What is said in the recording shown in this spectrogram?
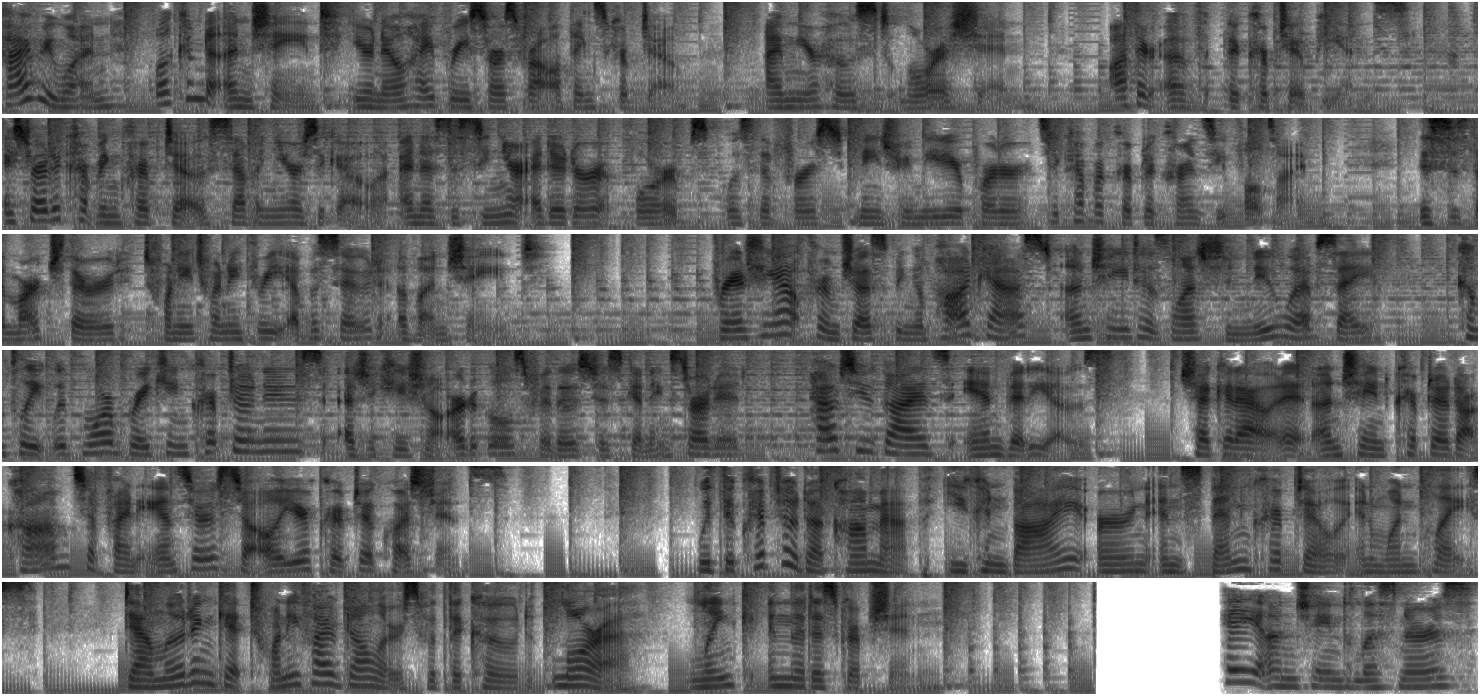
Hi, everyone. Welcome to Unchained, your no hype resource for all things crypto. I'm your host, Laura Shin, author of The Cryptopians. I started covering crypto seven years ago, and as the senior editor at Forbes, was the first mainstream media reporter to cover cryptocurrency full time. This is the March 3rd, 2023 episode of Unchained. Branching out from just being a podcast, Unchained has launched a new website complete with more breaking crypto news, educational articles for those just getting started, how to guides, and videos. Check it out at unchainedcrypto.com to find answers to all your crypto questions. With the Crypto.com app, you can buy, earn, and spend crypto in one place. Download and get $25 with the code LAURA, link in the description. Hey, Unchained listeners.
